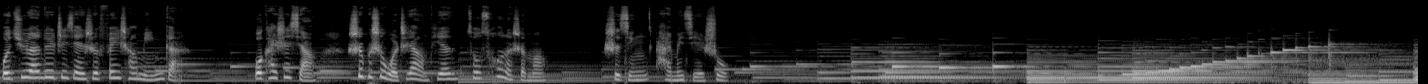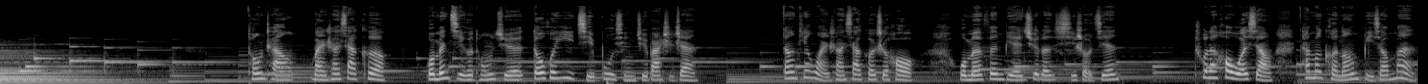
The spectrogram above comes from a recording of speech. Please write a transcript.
我居然对这件事非常敏感。我开始想，是不是我这两天做错了什么？事情还没结束。通常晚上下课，我们几个同学都会一起步行去巴士站。当天晚上下课之后，我们分别去了洗手间。出来后，我想他们可能比较慢，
